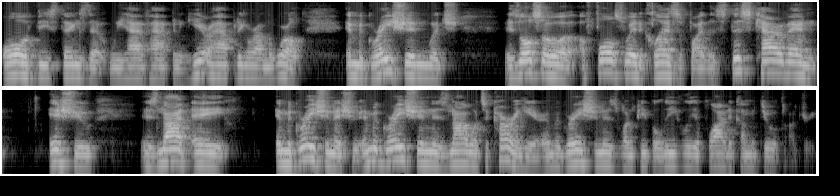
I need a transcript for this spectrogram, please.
all of these things that we have happening here are happening around the world. Immigration, which is also a, a false way to classify this, this caravan issue is not a immigration issue. Immigration is not what's occurring here. Immigration is when people legally apply to come into a country.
